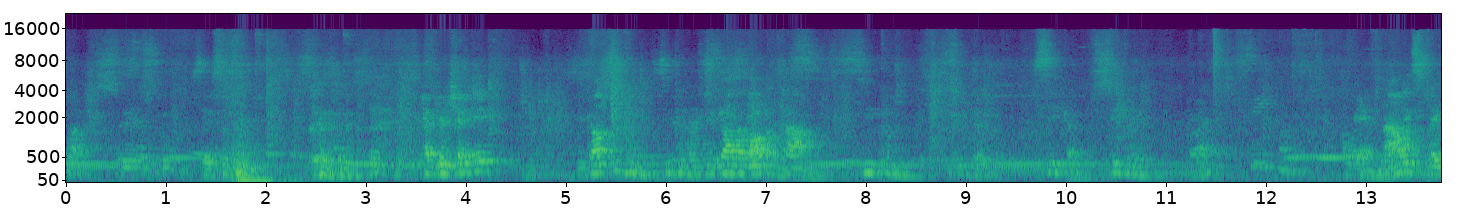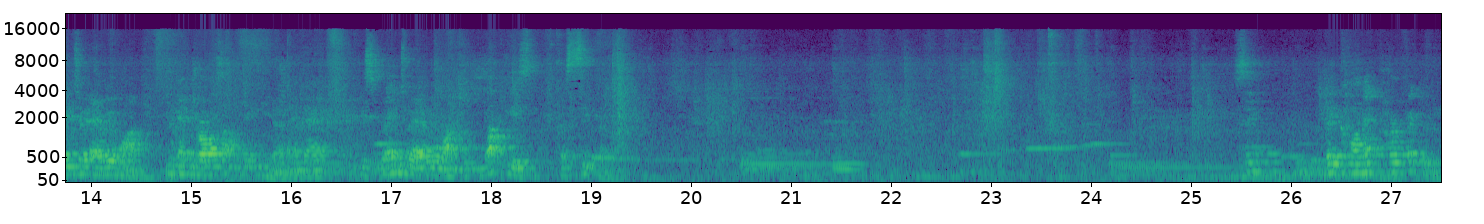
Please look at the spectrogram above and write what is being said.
What? Have you checked it? You got you got a lot of time. Second. Second. Right? Okay, now explain to everyone. You can draw something here and then explain to everyone what is the secret. See, they connect perfectly.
